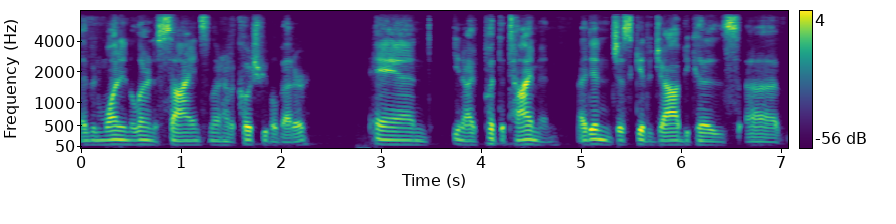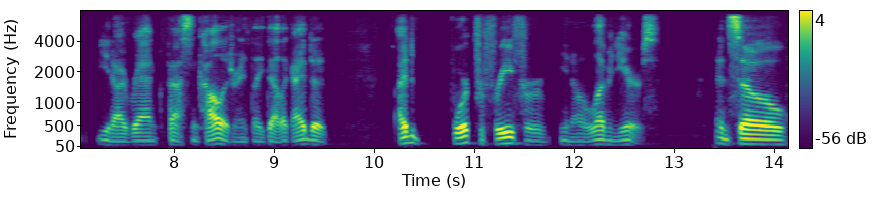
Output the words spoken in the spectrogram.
I've been wanting to learn the science and learn how to coach people better. And, you know, I put the time in. I didn't just get a job because, uh, you know, I ran fast in college or anything like that. Like I had to, I had to work for free for you know 11 years. And so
